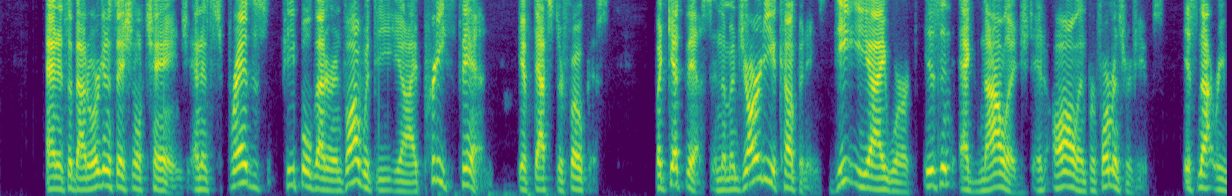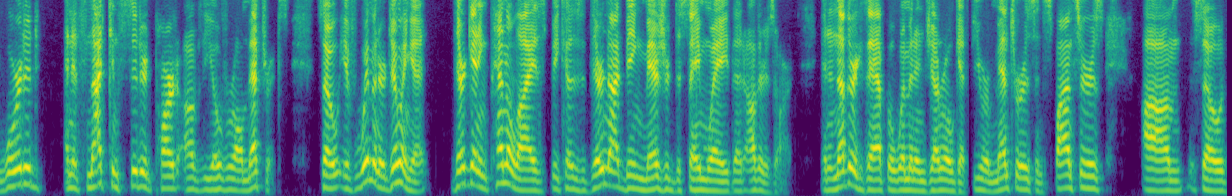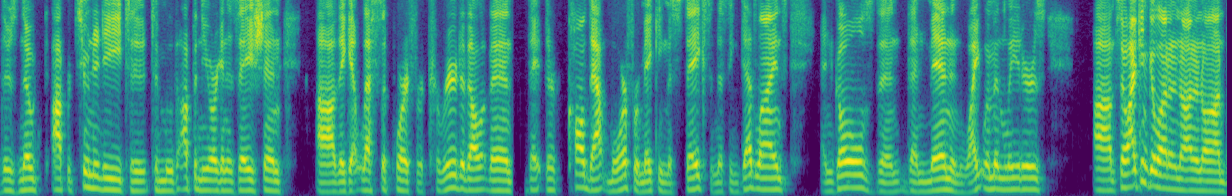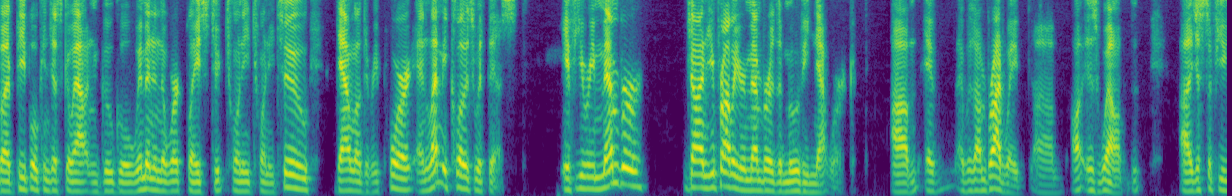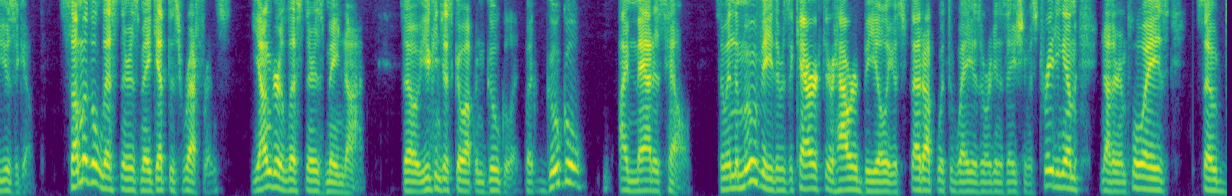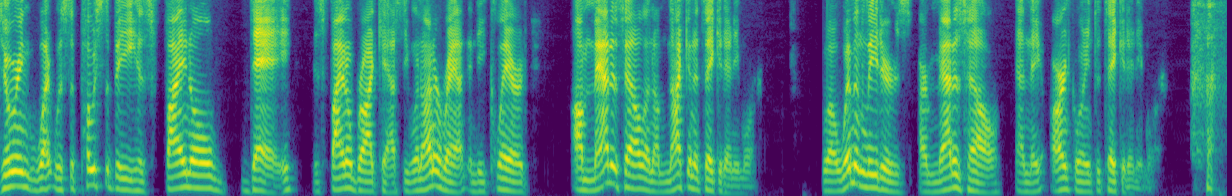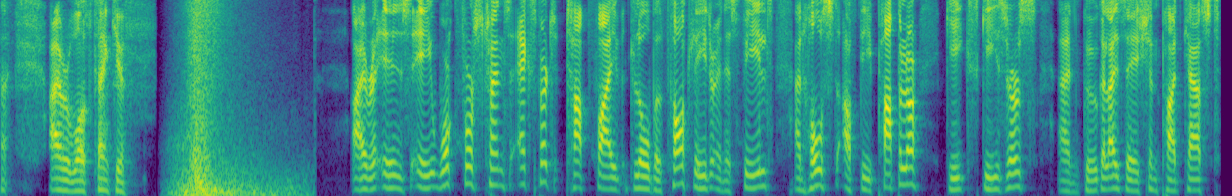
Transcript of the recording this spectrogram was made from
And it's about organizational change and it spreads people that are involved with DEI pretty thin if that's their focus. But get this in the majority of companies, DEI work isn't acknowledged at all in performance reviews. It's not rewarded and it's not considered part of the overall metrics. So if women are doing it, they're getting penalized because they're not being measured the same way that others are. In another example, women in general get fewer mentors and sponsors. Um, so there's no opportunity to, to move up in the organization. Uh, they get less support for career development. They, they're called out more for making mistakes and missing deadlines and goals than, than men and white women leaders. Um, so I can go on and on and on, but people can just go out and Google women in the workplace to 2022, download the report. And let me close with this. If you remember, John, you probably remember the movie Network. Um, it, it, was on Broadway uh, as well, uh, just a few years ago. Some of the listeners may get this reference. Younger listeners may not. So you can just go up and Google it. But Google, I'm mad as hell. So in the movie, there was a character, Howard Beale. He was fed up with the way his organization was treating him and other employees. So during what was supposed to be his final day, his final broadcast, he went on a rant and declared, I'm mad as hell and I'm not going to take it anymore. Well, women leaders are mad as hell and they aren't going to take it anymore. Ira Wolf, thank you. Ira is a workforce trends expert, top five global thought leader in his field, and host of the popular Geeks Geezers and Googlization podcast.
